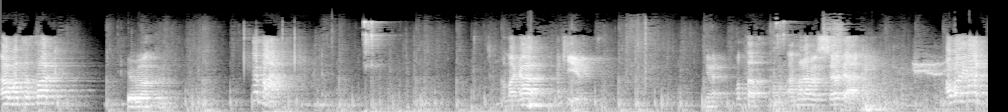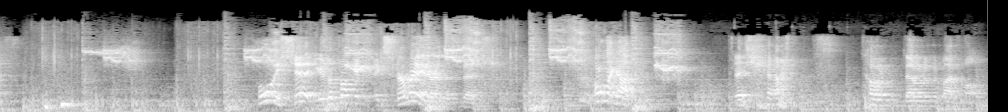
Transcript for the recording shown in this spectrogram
Oh, what the fuck? You're welcome. Come on. Oh my god, thank you. Yeah. What the? F I thought I was so dead. Oh my god! Holy shit, you're the fucking exterminator in this bitch. Oh my god! that would, that would have been my fault.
